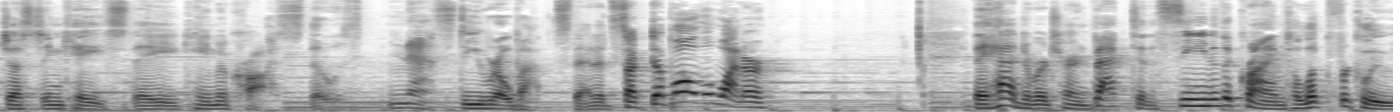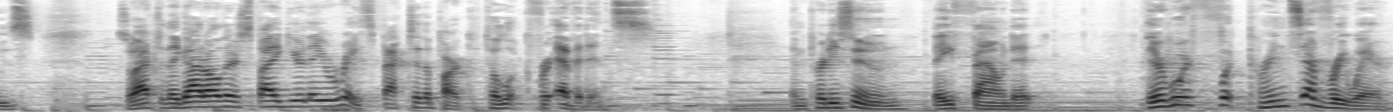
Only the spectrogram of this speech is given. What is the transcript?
just in case they came across those nasty robots that had sucked up all the water. They had to return back to the scene of the crime to look for clues. So after they got all their spy gear, they raced back to the park to look for evidence. And pretty soon, they found it. There were footprints everywhere,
